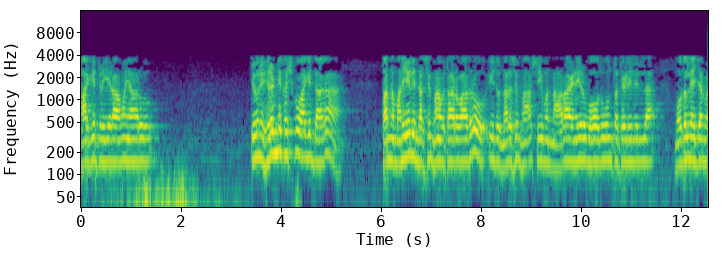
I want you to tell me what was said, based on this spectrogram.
ಹಾಗಿದ್ರೆ ಈ ರಾಮ ಯಾರು? ಇವನು ಹಿರಣ್ಯಕಶಿಪು ಆಗಿದ್ದಾಗ ತನ್ನ ಮನೆಯಲ್ಲಿ ನರಸಿಂಹಾವತಾರವಾದರೂ ಇದು ನರಸಿಂಹ ಶ್ರೀಮನ್ನಾರಾಯಣ ಇರಬಹುದು ಅಂತ ತಿಳಿಯಲಿಲ್ಲ ಮೊದಲನೇ ಜನ್ಮ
